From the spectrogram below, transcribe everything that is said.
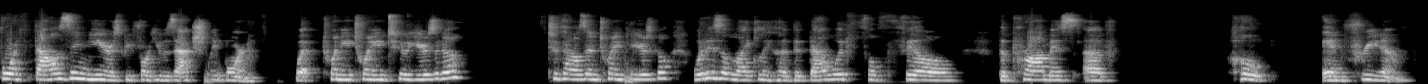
4,000 years before he was actually born. What, 20, 22 years ago? 2023 years ago? What is the likelihood that that would fulfill the promise of hope and freedom?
